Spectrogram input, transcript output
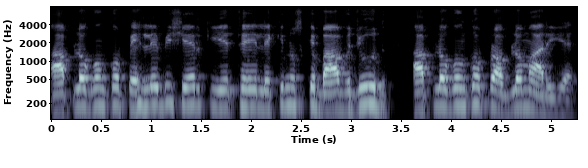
आप लोगों को पहले भी शेयर किए थे, लेकिन उसके बावजूद आप लोगों को प्रॉब्लम आ रही है।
